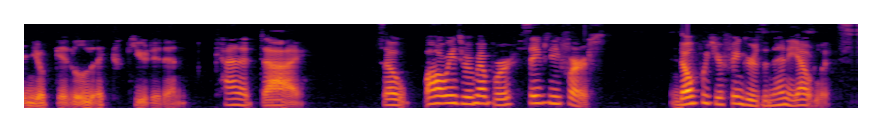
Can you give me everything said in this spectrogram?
then you'll get electrocuted and kind of die. So always remember safety first. And don't put your fingers in any outlets.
